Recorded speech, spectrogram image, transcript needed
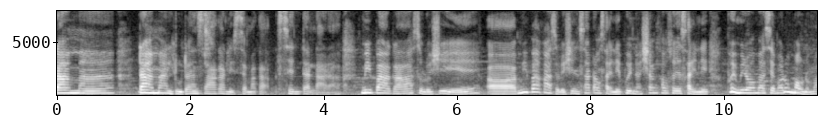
တာမန်တာမန်လူတန်းစားကနေစင်မကဆင်းတက်လာတာမိဘကဆိုလို့ရှိရင်အာမိဘကဆိုလို့ရှိရင်စားတောက်ဆိုင်လေးဖွင့်တာရှမ်းခောက်ဆွဲဆိုင်လေးဖွင့်ပြီးတော့မှစင်မတို့မောင်နှမ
